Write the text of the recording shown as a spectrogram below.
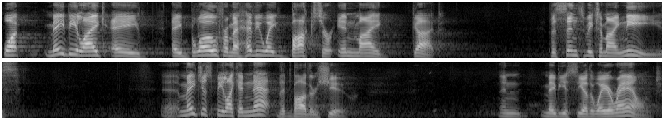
What may be like a, a blow from a heavyweight boxer in my gut that sends me to my knees it may just be like a gnat that bothers you. And maybe it's the other way around.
